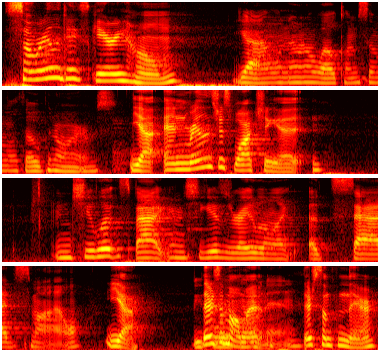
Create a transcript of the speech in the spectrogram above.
so Raylan takes Gary home. Yeah, Winona welcomes him with open arms. Yeah, and Raylan's just watching it. And she looks back and she gives Raylan like a sad smile. Yeah. There's a moment. There's something there.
